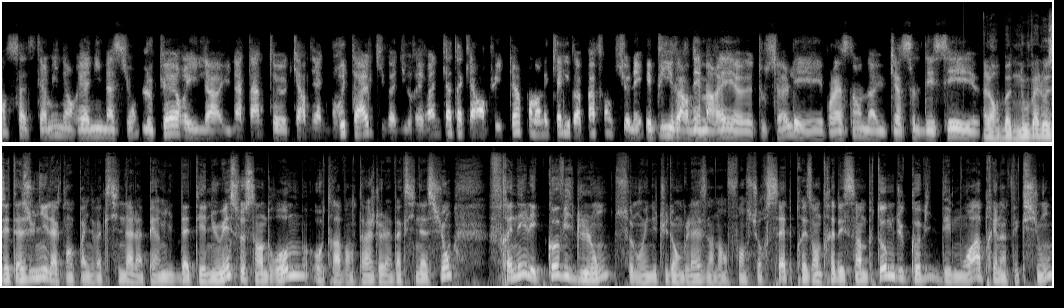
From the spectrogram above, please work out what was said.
euh, ça se termine en réanimation. Le cœur, il a une atteinte cardiaque brutale qui va durer 24 à 48 heures pendant lesquelles il va pas fonctionner. Et puis il va redémarrer euh, tout seul. Et pour l'instant, on n'a eu qu'un seul décès. Alors bonne nouvelle aux États-Unis, la campagne vaccinale a permis d'atténuer ce syndrome. Autre avantage de la vaccination, freiner les Covid longs. Selon une étude anglaise, un enfant sur sept présenterait des symptômes du Covid des mois après l'infection.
